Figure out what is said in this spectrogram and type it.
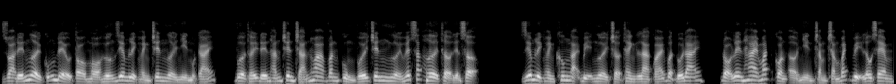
dọa đến người cũng đều tò mò hướng Diêm Lịch hành trên người nhìn một cái, vừa thấy đến hắn trên trán hoa văn cùng với trên người huyết sắc hơi thở liền sợ. Diêm Lịch Hành không ngại bị người trở thành là quái vật đối đãi, đỏ lên hai mắt còn ở nhìn chằm chằm Bách Vị lâu xem,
